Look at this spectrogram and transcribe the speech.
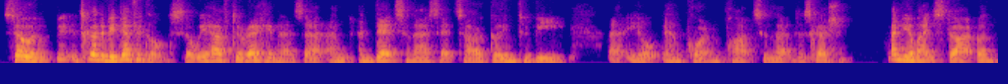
So it's going to be difficult. So we have to recognise that, and, and, debts and assets are going to be, uh, you know, important parts of that discussion. And you might start on,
